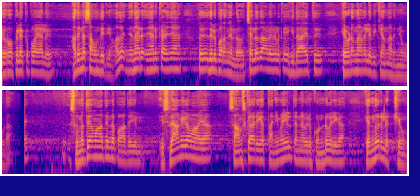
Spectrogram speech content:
യൂറോപ്പിലൊക്കെ പോയാൽ അതിന്റെ സൗന്ദര്യം. അത് ഞാൻ കഴിഞ്ഞ ഇതിൽ പറഞ്ഞല്ലോ ചിലത് ആളുകൾക്ക് ഹിദായത്ത് എവിടെ നിന്നാണ് ലഭിക്കാമെന്ന് അറിഞ്ഞുകൂടാ. സുന്നത്ത് ജമാഅത്തിന്റെ പാതയിൽ ഇസ്ലാമികമായ സാംസ്കാരിക തനിമയിൽ തന്നെ അവർ കൊണ്ടുവരിക എന്നൊരു ലക്ഷ്യവും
